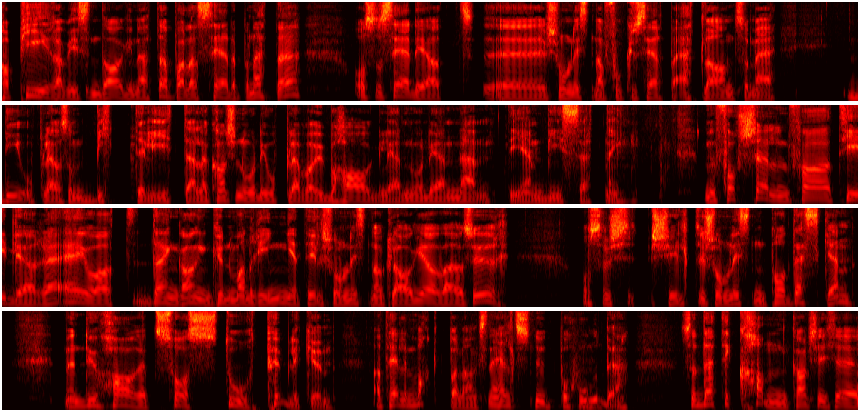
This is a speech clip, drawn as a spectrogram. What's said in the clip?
papiravisen dagen etterpå, eller ser det på nettet, og så ser de at eh, journalisten har fokusert på et eller annet som er de opplever som bitte lite, eller kanskje noe de opplever ubehagelig, eller noe de har nevnt i en bisetning. Men forskjellen fra tidligere er jo at den gangen kunne man ringe til journalisten og klage og være sur, og så skyldte journalisten på desken. Men du har et så stort publikum at hele maktbalansen er helt snudd på hodet. Så dette kan kanskje ikke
